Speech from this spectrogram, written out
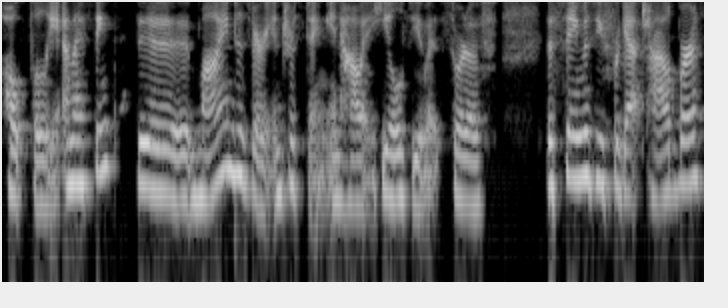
hopefully. And I think the mind is very interesting in how it heals you. It's sort of the same as you forget childbirth,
